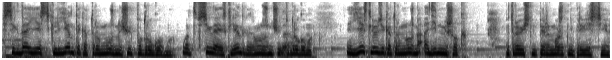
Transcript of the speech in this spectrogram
всегда есть клиенты, которым нужно чуть по-другому. Вот всегда есть клиенты, которым нужно чуть Да. по-другому. Есть люди, которым нужно один мешок. Петрович, например, может не привезти.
